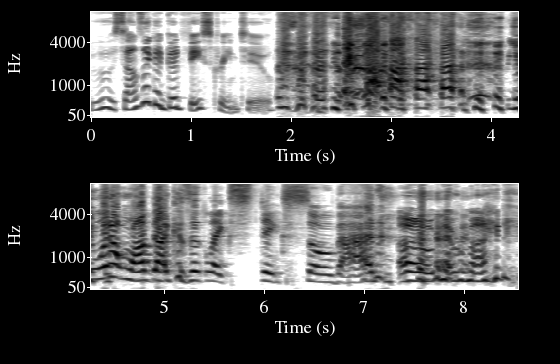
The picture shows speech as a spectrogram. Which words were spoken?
Ooh, sounds like a good face cream too. you wouldn't want that because it like stinks so bad. oh, never mind.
